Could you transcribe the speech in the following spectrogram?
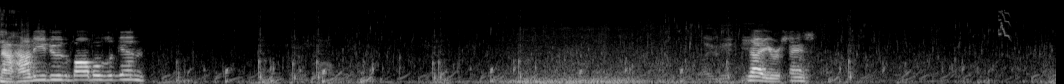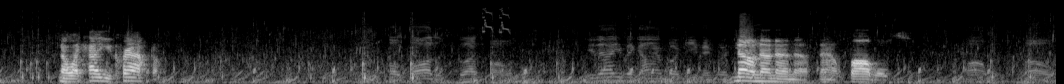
Now, how do you do the baubles again? No, you were saying. No, like how you craft them. Oh, bottles, glass bottles. You know how you make iron bucket, you make like No, no, no, no, no. Baubles. bottles. Oh.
